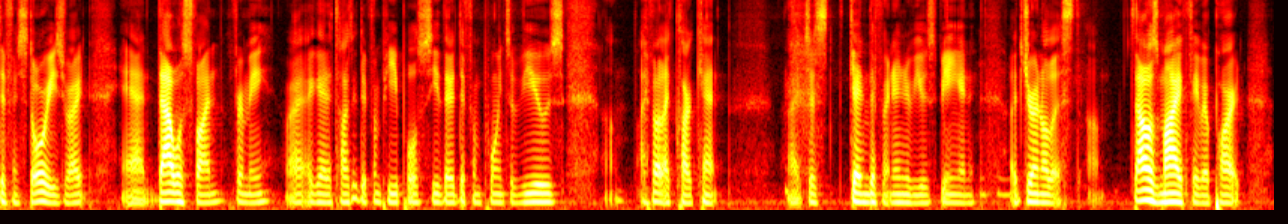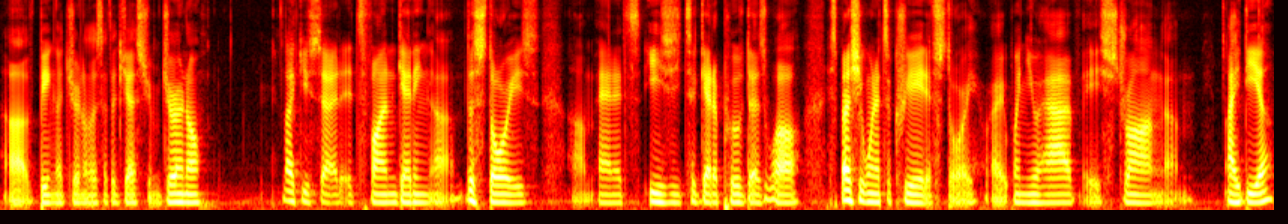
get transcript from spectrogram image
different stories, right? And that was fun for me, right? I get to talk to different people, see their different points of views. Um, I felt like Clark Kent, right? Just getting different interviews, being an, a journalist. Um, that was my favorite part of being a journalist at the Jet Stream Journal. Like you said, it's fun getting uh, the stories, um, and it's easy to get approved as well, especially when it's a creative story, right? When you have a strong um, idea,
